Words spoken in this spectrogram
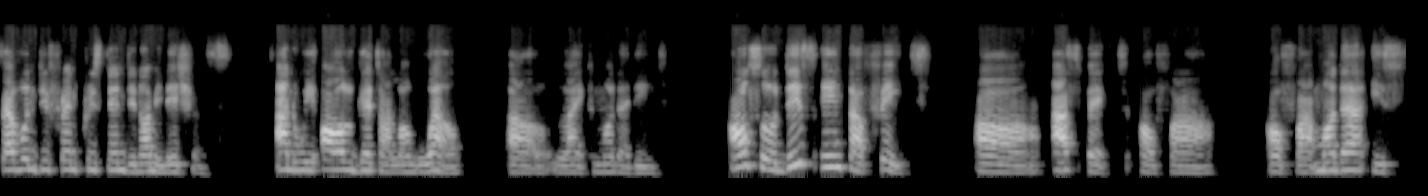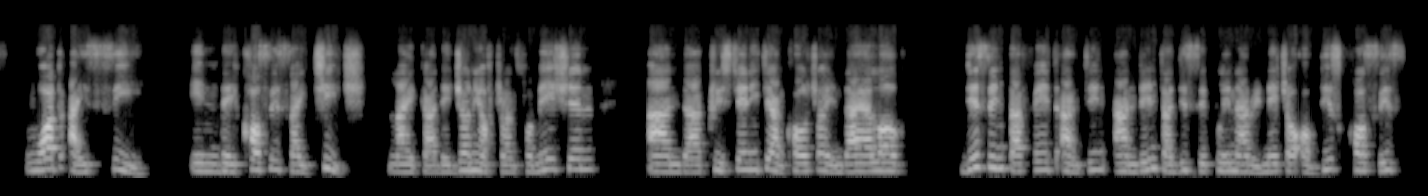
seven different Christian denominations, and we all get along well, uh, like Mother did. Also, this interfaith uh, aspect of, uh, of uh, Mother is what I see in the courses I teach, like uh, the journey of transformation and uh, Christianity and culture in dialogue, this interfaith and, and interdisciplinary nature of these courses,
